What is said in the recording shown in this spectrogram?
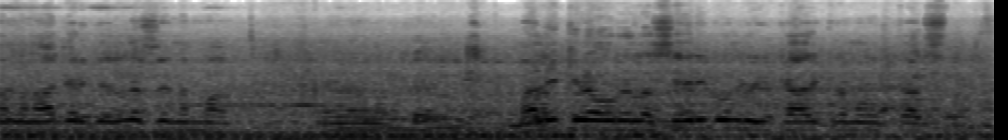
ನಮ್ಮ ನಾಗರಿಕರೆಲ್ಲ ಸೇರಿ ನಮ್ಮ ಮಲಿಕರವರೆಲ್ಲ ಮಾಲೀಕರವರೆಲ್ಲ ಸೇರಿಕೊಂಡು ಈ ಕಾರ್ಯಕ್ರಮ ಉದ್ಘಾಟಿಸಿದ್ದಾರೆ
